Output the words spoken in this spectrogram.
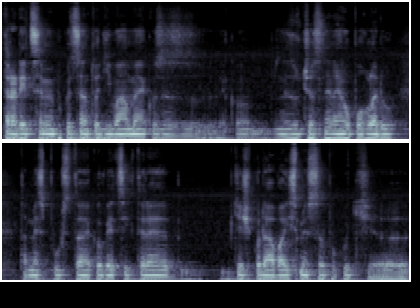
tradicemi, pokud se na to díváme jako ze jako z nezúčastněného pohledu. Tam je spousta jako věcí, které těžko dávají smysl, pokud eh,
